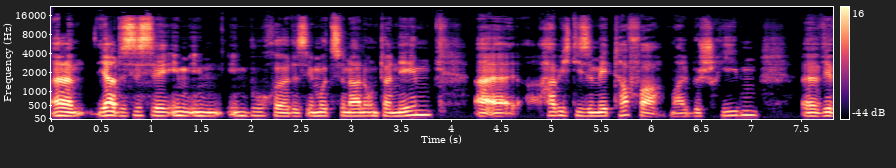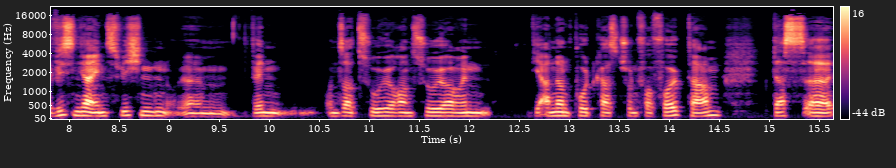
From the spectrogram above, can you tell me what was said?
Ähm, ja, das ist im, im, im Buch äh, Das emotionale Unternehmen, äh, habe ich diese Metapher mal beschrieben. Äh, wir wissen ja inzwischen, ähm, wenn unser Zuhörer und Zuhörerinnen die anderen Podcasts schon verfolgt haben, dass äh,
